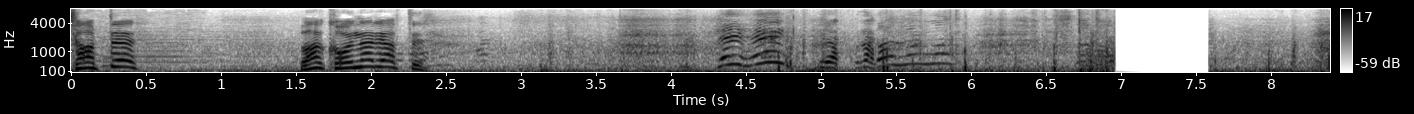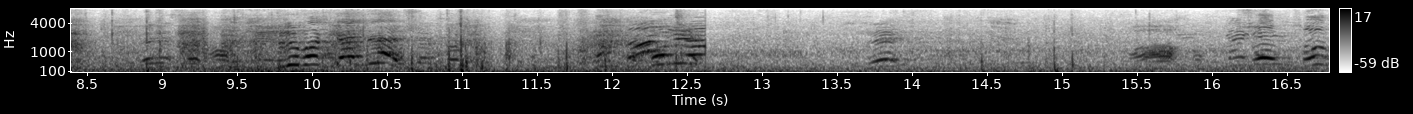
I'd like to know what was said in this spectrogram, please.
Çarptır. Lan korner yaptır. Hey hey. Bırak bırak. Lan lan lan. Dur bak geldiler. Sol sol.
